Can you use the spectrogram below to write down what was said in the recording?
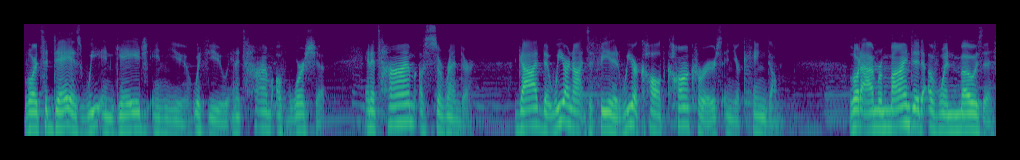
Lord, today as we engage in you, with you, in a time of worship, in a time of surrender, God, that we are not defeated. We are called conquerors in your kingdom. Lord, I'm reminded of when Moses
